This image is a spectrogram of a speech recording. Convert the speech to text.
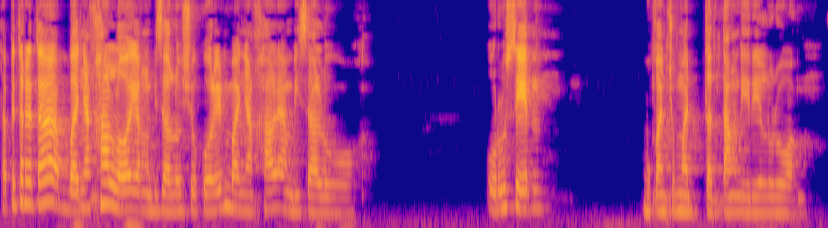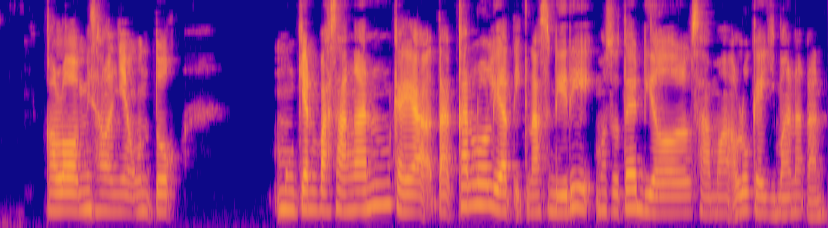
Tapi ternyata banyak hal loh yang bisa lu syukurin banyak hal yang bisa lu urusin. Bukan cuma tentang diri lu doang. Kalau misalnya untuk mungkin pasangan kayak kan lo lihat Ignas sendiri maksudnya deal sama lu kayak gimana kan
